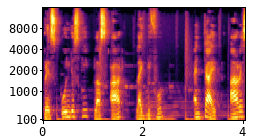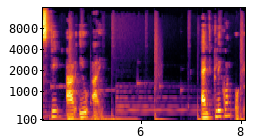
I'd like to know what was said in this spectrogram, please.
Press Windows key plus R like before and type rstrui and click on OK.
